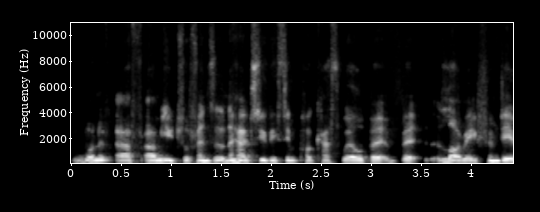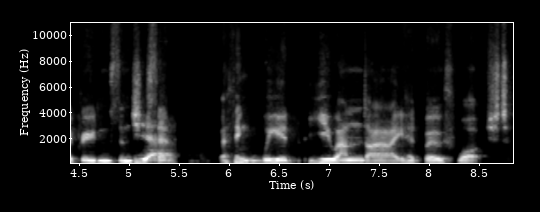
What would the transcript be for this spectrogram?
one of our, our, mutual friends. I don't know how to do this in podcast world, but but Laurie from Dear Prudence, and she yeah. said, I think we had, you and I had both watched.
